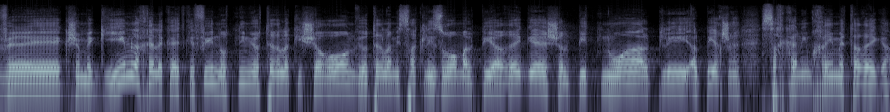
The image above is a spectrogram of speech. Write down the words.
וכשמגיעים לחלק ההתקפי נותנים יותר לכישרון ויותר למשחק לזרום על פי הרגש, על פי תנועה, על פי, על פי איך ששחקנים חיים את הרגע.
